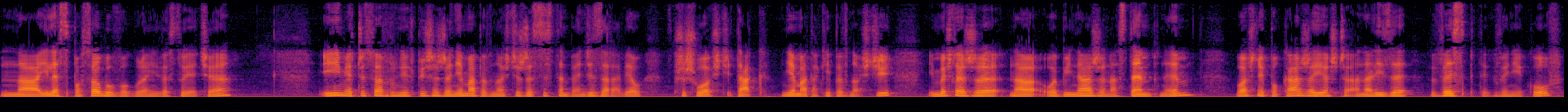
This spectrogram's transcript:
na ile sposobów w ogóle inwestujecie. I Mieczysław również pisze, że nie ma pewności, że system będzie zarabiał w przyszłości. Tak, nie ma takiej pewności i myślę, że na webinarze następnym właśnie pokażę jeszcze analizę wysp tych wyników,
